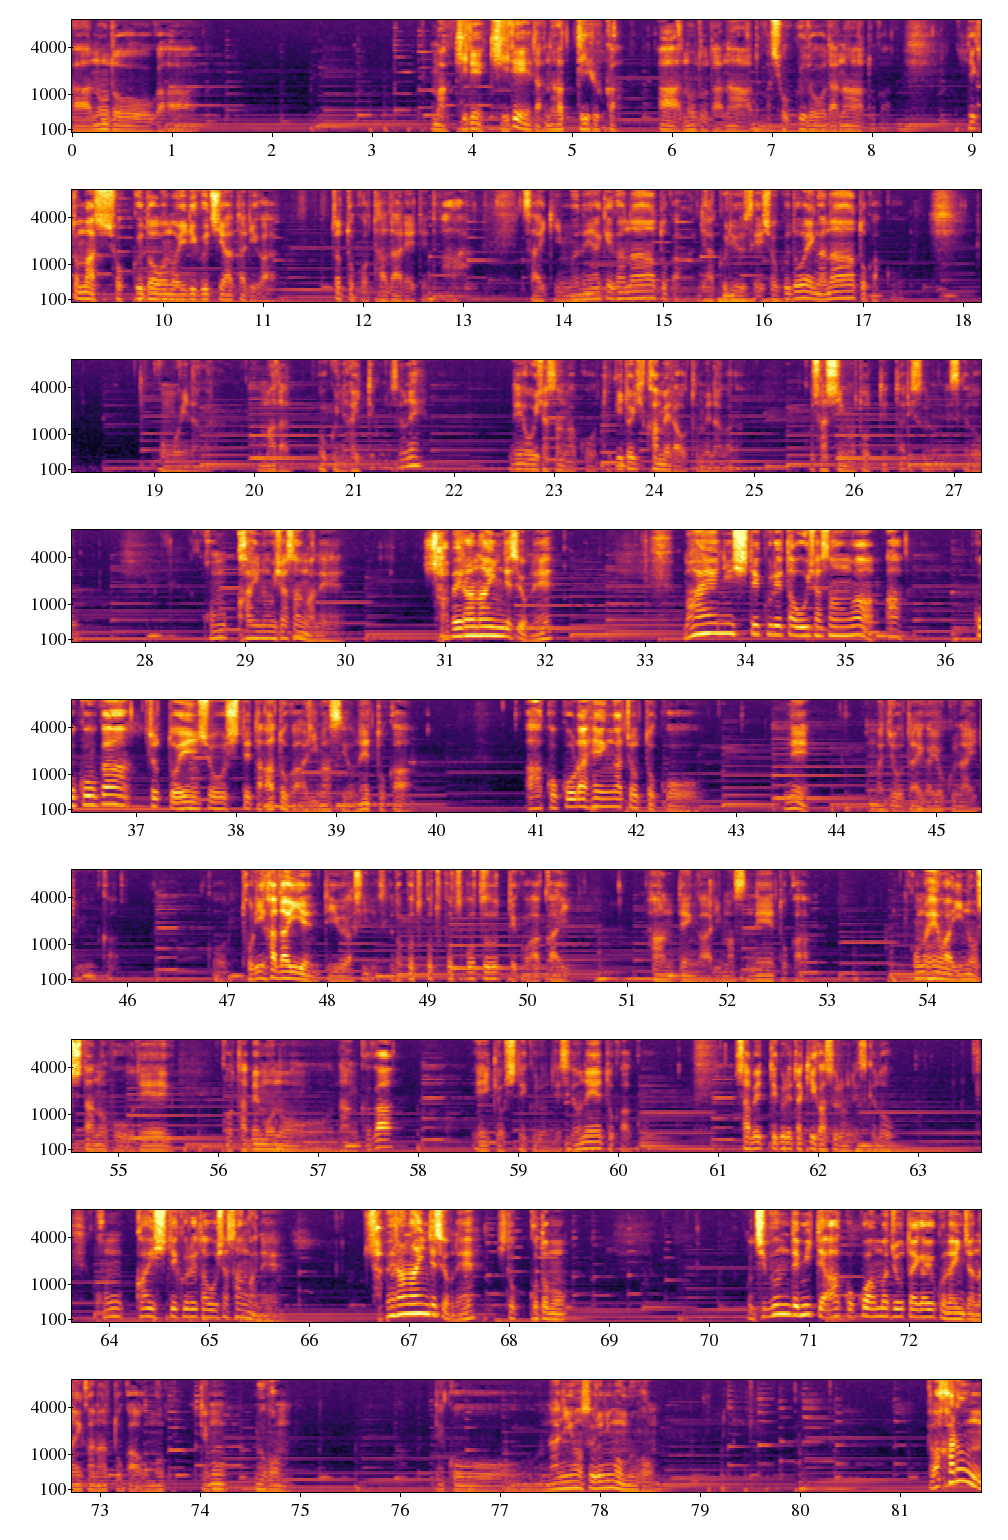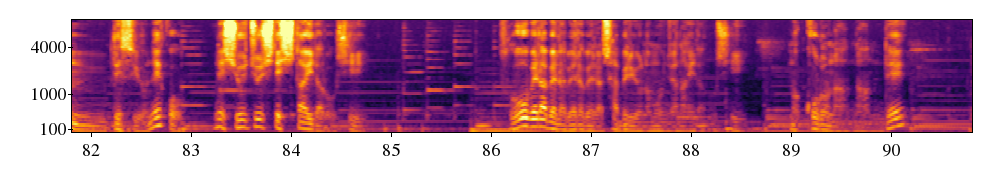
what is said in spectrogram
あ喉がまあ綺麗綺麗だなっていうかあ喉だなとか食道だなとか。でいくとまあ食道の入り口あたりがちょっとこうただれてああ最近胸焼けがなとか逆流性食道炎がなとかこう思いながらまだ奥に入っていくんですよね。でお医者さんがこう時々カメラを止めながらこう写真を撮っていったりするんですけど今回のお医者さんがね喋らないんですよね。前にしてくれたお医者さんはあここがちょっと炎症してた跡がありますよねとかあここら辺がちょっとこうねあんま状態が良くないというかこう鳥肌胃炎っていうらしいですけどポツポツポツポツってこう赤い斑点がありますねとかこの辺は胃の下の方でこう食べ物なんかが影響してくるんですよねとかこう喋ってくれた気がするんですけど今回してくれたお医者さんがね喋らないんですよね一言も。自分で見てあここあんま状態が良くないんじゃないかなとか思っても無言。でこう何をするにも無言。わかるんですよね。こうね集中してしたいだろうし。そうベラベラベラベラ喋るようなもんじゃないだろうし、まあ、コロナなんで、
